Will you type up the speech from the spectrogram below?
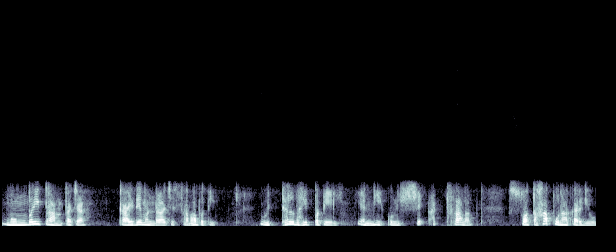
मुंबई प्रांताच्या कायदे मंडळाचे सभापती विठ्ठलभाई पटेल यांनी एकोणीसशे अठराला स्वतः पुढाकार घेऊन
